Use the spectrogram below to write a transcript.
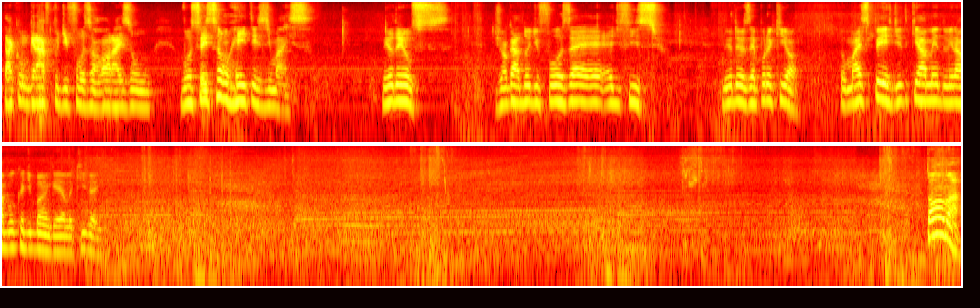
Tá com gráfico de Forza Horizon. Vocês são haters demais. Meu Deus. Jogador de Forza é, é difícil. Meu Deus, é por aqui, ó. Tô mais perdido que amendoim na boca de banguela aqui, velho. Toma!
